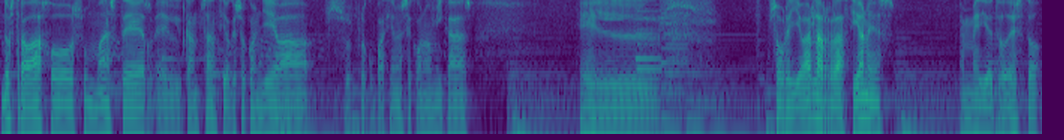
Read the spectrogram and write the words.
dos trabajos, un máster, el cansancio que eso conlleva, sus preocupaciones económicas, el sobrellevar las relaciones en medio de todo esto,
